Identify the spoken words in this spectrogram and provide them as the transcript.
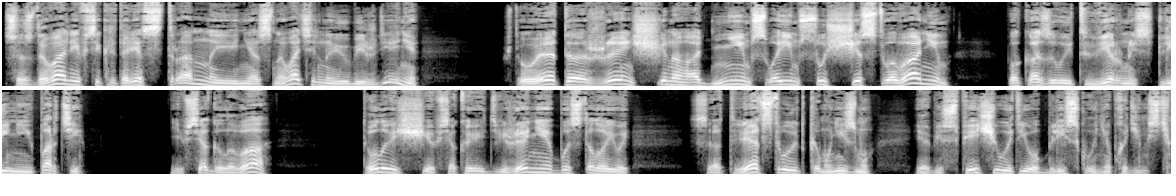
создавали в секретаре странное и неосновательное убеждение, что эта женщина одним своим существованием показывает верность линии партии, и вся голова, туловище, всякое движение Бастолоевой соответствуют коммунизму, и обеспечивают его близкую необходимость.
